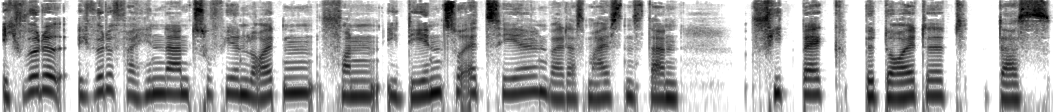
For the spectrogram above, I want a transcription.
ich würde, ich würde verhindern, zu vielen Leuten von Ideen zu erzählen, weil das meistens dann Feedback bedeutet, dass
